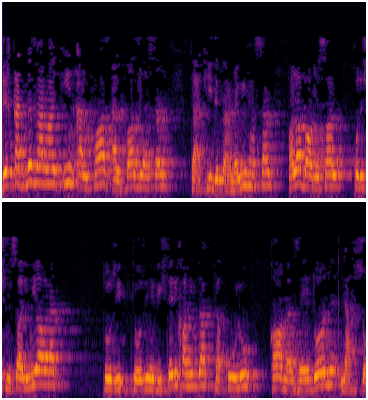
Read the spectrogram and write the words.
دقت بفرمایید این الفاظ الفاظی هستن تأکید معنوی هستن. حالا با مثال خودش مثالی می آورد توضیح بیشتری خواهیم داد. تقولو قام زیدون نفسه.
